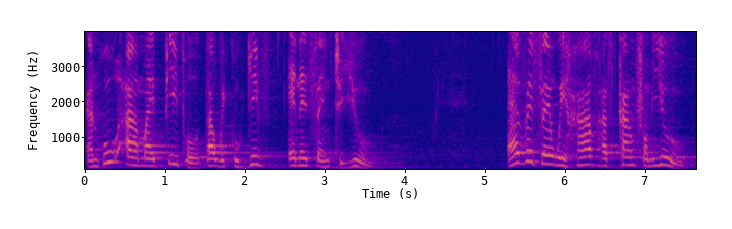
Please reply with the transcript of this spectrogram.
And who are my people that we could give anything to you? Everything we have has come from you,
